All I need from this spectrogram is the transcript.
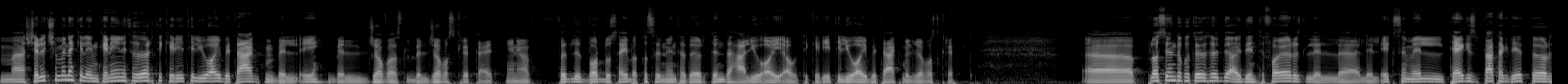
ما شالتش منك الإمكانية إن تقدر ت create ال UI بتاعك بالإيه؟ بال Java بال JavaScript عادي. يعني فضلت برضو سايبة قصة إن أنت تقدر تنده على ال UI أو ت create ال UI بتاعك بال JavaScript آه plus أنت كنت تقدر تدي identifiers لل XML tags بتاعتك دي تقدر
